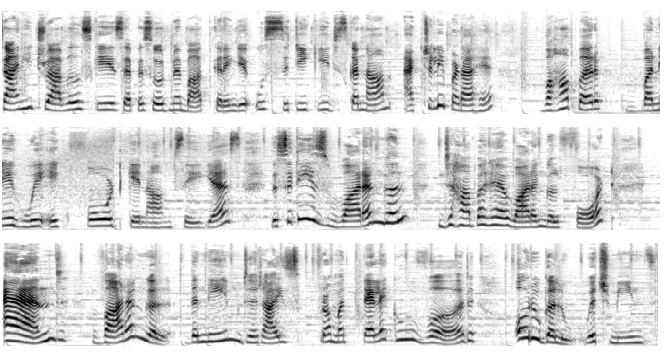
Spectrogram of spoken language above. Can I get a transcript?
Tiny travels के इस एपिसोड में बात करेंगे उस सिटी की जिसका नाम एक्चुअली पड़ा है। वहाँ पर बने हुए एक फोर्ट के नाम से yes the city is Warangal जहाँ पर है Warangal fort and Warangal the name derives from a Telugu word Orugallu which means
